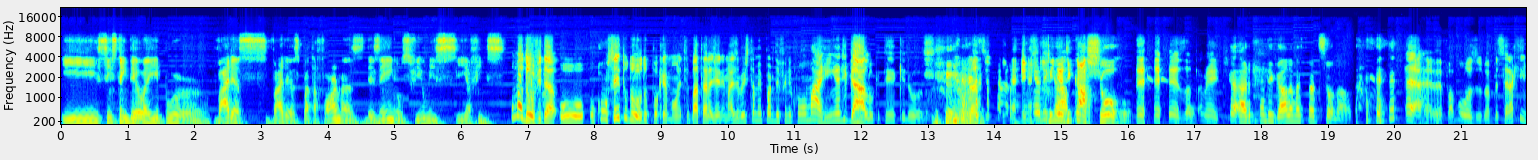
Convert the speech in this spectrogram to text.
E se estendeu aí por várias, várias plataformas, desenhos, filmes e afins. Uma dúvida, o, o conceito do, do Pokémon entre batalha de animais a gente também pode definir como uma rinha de galo que tem aqui no, no Brasil. Filha de cachorro. Exatamente. A rinha de galo é mais tradicional. É, é famoso. Será que.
